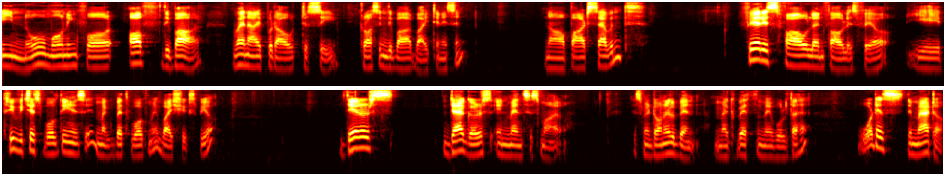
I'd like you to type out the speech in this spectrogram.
बी नो मॉर्निंग फॉर ऑफ द बार when I put out to sea. Crossing the Bar by Tennyson. Now, part seventh. Fair is foul and foul is fair. ये थ्री विचेस बोलती हैं इसे मैकबेथ वर्क में बाय शेक्सपियर देर डैगर्स इन मेन्स स्माइल इसमें डोनल बेन मैकबेथ में बोलता है what is the matter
